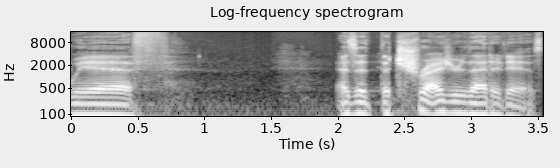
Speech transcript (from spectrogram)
with as a, the treasure that it is.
